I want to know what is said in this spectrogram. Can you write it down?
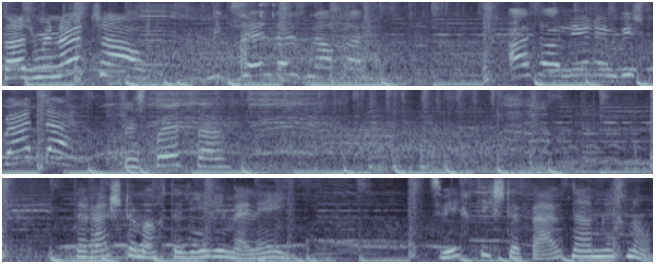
Sagst du mir nicht ciao? Wir sehen uns nachher. Also, Lirin, bis später. Bis später. Den Rest macht der Lirim allein. Das Wichtigste fehlt nämlich noch.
